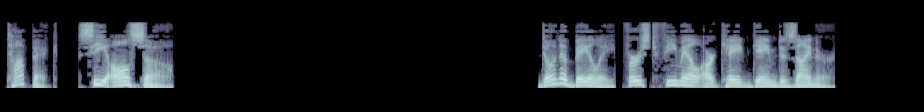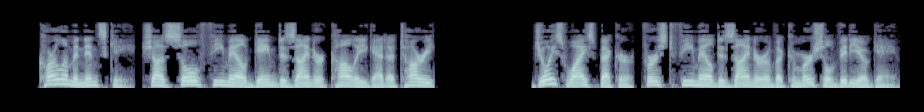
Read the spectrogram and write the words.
Topic. See also. Dona Bailey first female arcade game designer Carla Meninsky, Shaw's sole female game designer colleague at Atari. Joyce Weisbecker, first female designer of a commercial video game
